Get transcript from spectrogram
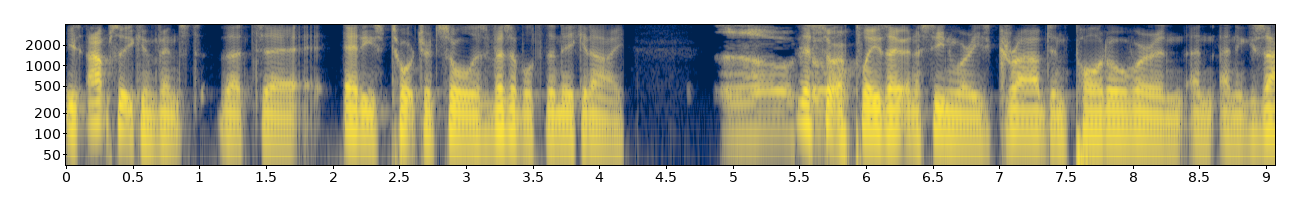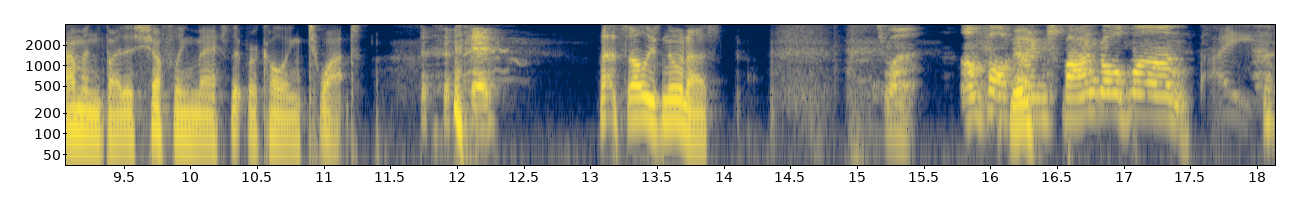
he's absolutely convinced that uh, Eddie's tortured soul is visible to the naked eye. Oh, This sort of plays out in a scene where he's grabbed and pawed over and, and, and examined by this shuffling mess that we're calling twat. okay. That's all he's known as. That's right. I'm fucking spangled, man. I,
